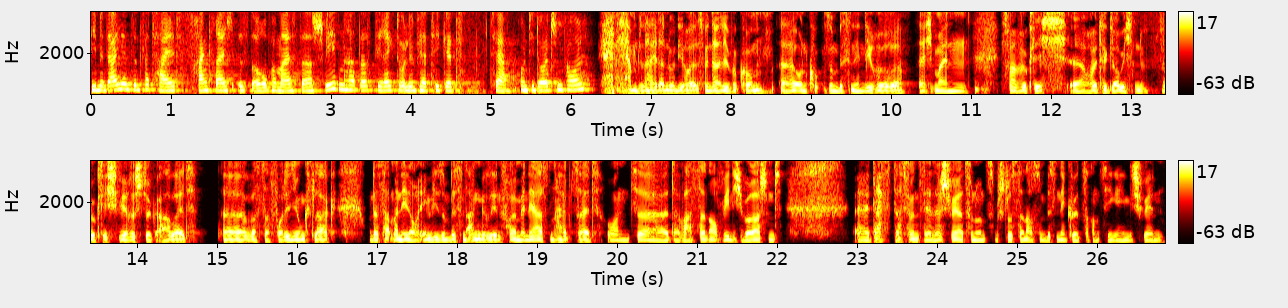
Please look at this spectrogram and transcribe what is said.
Die Medaillen sind verteilt. Frankreich ist Europameister. Schweden hat das direkte Olympiaticket. Tja, und die Deutschen, Paul? Die haben leider nur die Holzmedaille bekommen äh, und gucken so ein bisschen in die Röhre. Ich meine, es war wirklich äh, heute, glaube ich, ein wirklich schweres Stück Arbeit äh, was da vor den Jungs lag. Und das hat man denen auch irgendwie so ein bisschen angesehen, vor allem in der ersten Halbzeit. Und äh, da war es dann auch wenig überraschend, äh, dass, dass wir uns sehr, sehr schwer tun und zum Schluss dann auch so ein bisschen den kürzeren ziehen gegen die Schweden.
